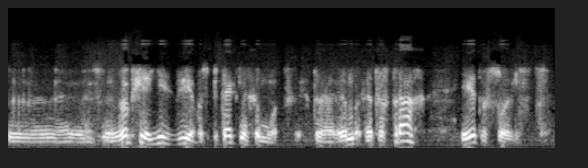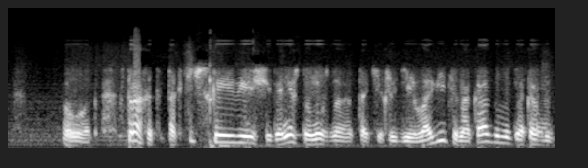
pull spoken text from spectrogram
э, вообще есть две воспитательных эмоции. Это, эм, это страх и это совесть. Вот. Страх это тактическая вещь, и, конечно, нужно таких людей ловить и наказывать, наказывать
